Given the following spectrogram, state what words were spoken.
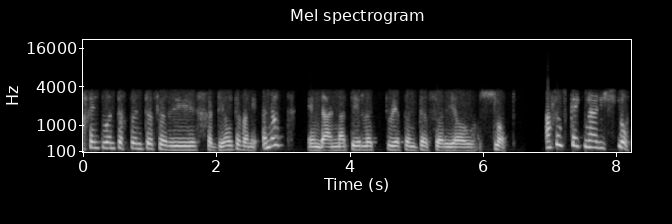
28 punte vir die gedeelte van die inhoud en dan natuurlik 2 punte vir jou slot. As ons kyk na die slot,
